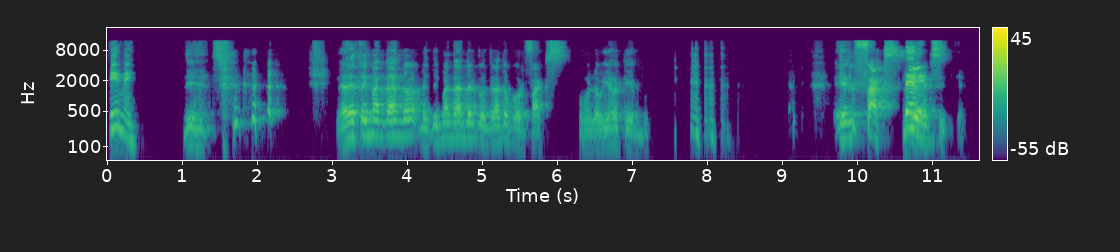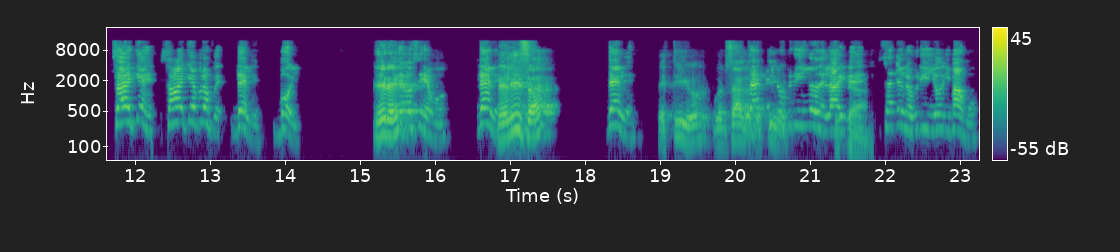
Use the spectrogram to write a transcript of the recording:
Firme. Ya le estoy mandando, le estoy mandando el contrato por fax, como en los viejos tiempos. El fax Dele. no existe. ¿Sabe qué? ¿Sabe qué, profe? Dele, voy. Mire, Negociemos. Dele, Melissa, dele. testigo, Gonzalo, Saquen testigo. los grillos del aire, Ya. saquen los grillos y vamos.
